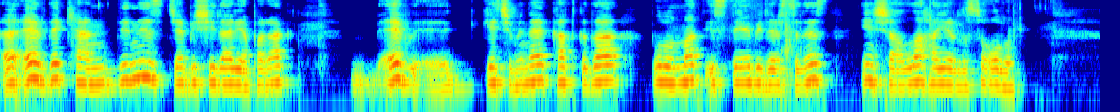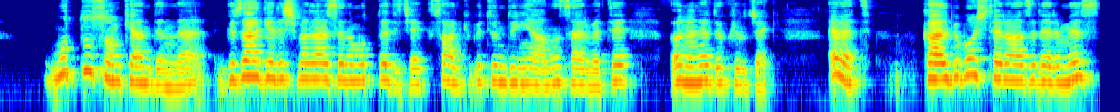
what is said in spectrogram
e, evde kendinizce bir şeyler yaparak ev e, geçimine katkıda bulunmak isteyebilirsiniz. İnşallah hayırlısı olur. Mutlusun kendinle. Güzel gelişmeler seni mutlu edecek. Sanki bütün dünyanın serveti önüne dökülecek. Evet, kalbi boş terazilerimiz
